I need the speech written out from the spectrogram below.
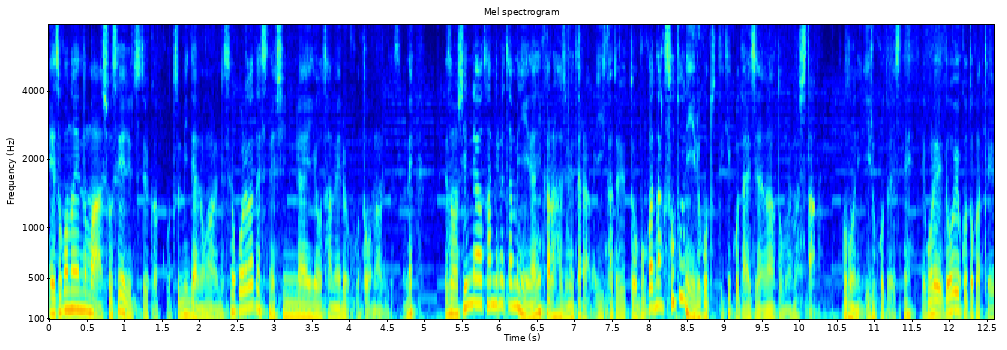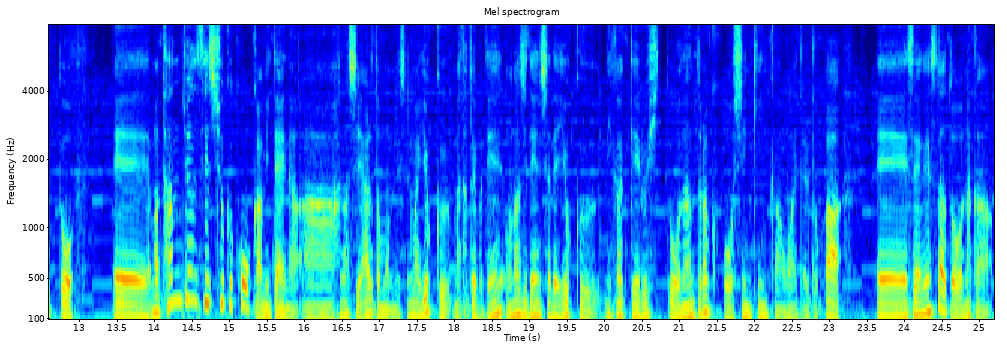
えー、そこの辺の、まあ、処世術というかコツみたいなのがあるんですよ。これがですね、信頼を貯めることなんですよね。で、その信頼を貯めるために何から始めたらいいかというと、僕はなんか外にいることって結構大事だなと思いました。外にいることですね。で、これどういうことかというと、えー、まあ、単純接触効果みたいなあ話あると思うんですよ。まあ、よく、まあ、例えばで同じ電車でよく見かける人をなんとなくこう親近感を湧いたりとか、えー、SNS だとなんか、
